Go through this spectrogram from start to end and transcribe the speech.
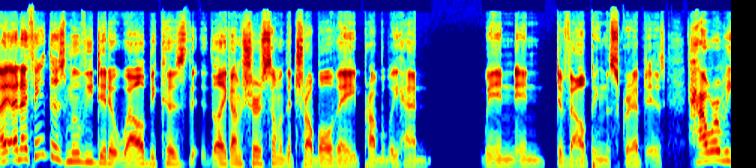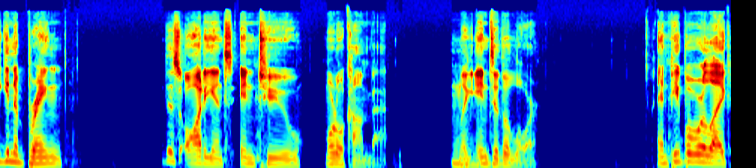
I, and I think this movie did it well because, th- like, I'm sure some of the trouble they probably had in in developing the script is how are we going to bring this audience into Mortal Kombat, like Mhm. into the lore. And people were like,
